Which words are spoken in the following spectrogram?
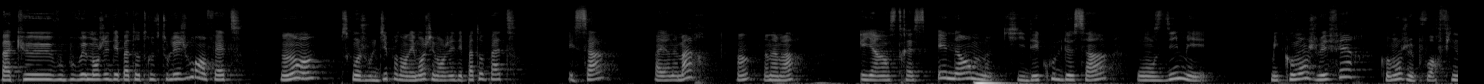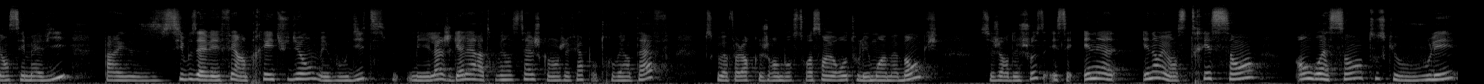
bah, que vous pouvez manger des pâtes aux truffes tous les jours en fait. Non, non, hein. parce que moi je vous le dis, pendant des mois j'ai mangé des pâtes aux pâtes. Et ça, bah y en a marre, hein, y en a marre. Et il y a un stress énorme qui découle de ça, où on se dit mais, mais comment je vais faire? Comment je vais pouvoir financer ma vie? Par si vous avez fait un prêt étudiant, mais vous vous dites, mais là je galère à trouver un stage, comment je vais faire pour trouver un taf? Parce qu'il va falloir que je rembourse 300 euros tous les mois à ma banque, ce genre de choses. Et c'est énormément stressant, angoissant, tout ce que vous voulez.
